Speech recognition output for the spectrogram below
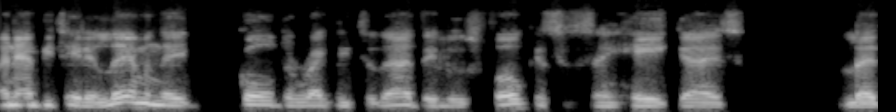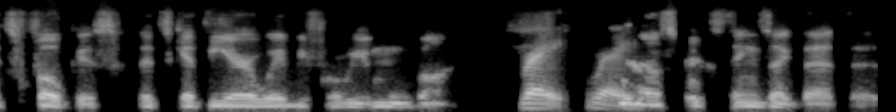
an amputated limb and they go directly to that. They lose focus and say, "Hey, guys, let's focus. Let's get the airway before we move on." Right. Right. You know, things like that that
